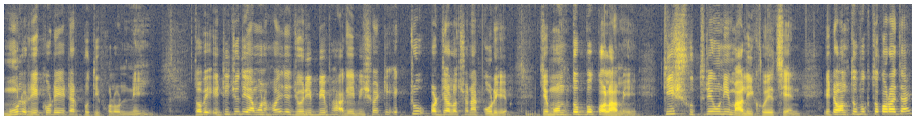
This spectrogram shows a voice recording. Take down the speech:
মূল রেকর্ডে এটার প্রতিফলন নেই। তবে এটি যদি এমন হয় যে জরিপ বিভাগ এই বিষয়টি একটু পর্যালোচনা করে যে মন্তব্য কলামে কি সূত্রে উনি মালিক হয়েছেন এটা অন্তর্ভুক্ত করা যায়।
